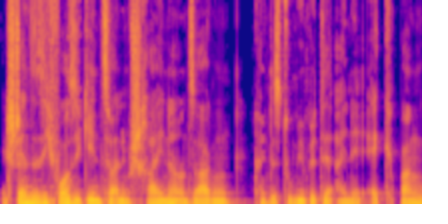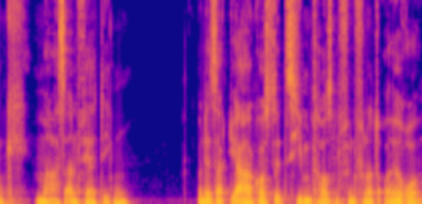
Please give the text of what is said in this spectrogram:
Jetzt stellen Sie sich vor, Sie gehen zu einem Schreiner und sagen, könntest du mir bitte eine Eckbank Maß anfertigen? Und er sagt, ja, kostet 7500 Euro.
